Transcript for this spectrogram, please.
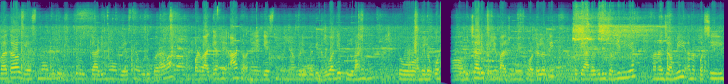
ઊભા હતા ગેસમાં બધું પેલું ગાડીનો ગેસ ને બધું કરાવવા. પણ વાગ્યા હે આઠ અને ગેસનું અહીંયા આગળ એવું હોય કે નવ વાગે ખુલવાનું છે તો અમે લોકો અ, વિચાર્યું કે અહીંયા બાજુમાં એક હોટલ હતી. તો ત્યાં આગળ બધું જમી લઈએ. અને જમી અને પછી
